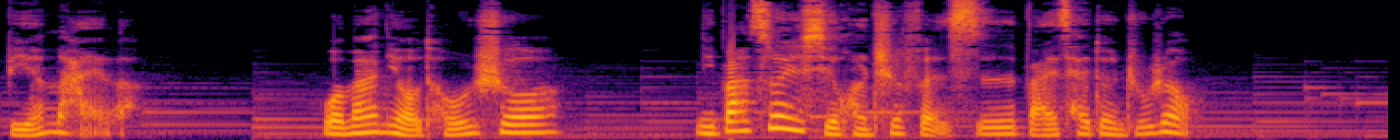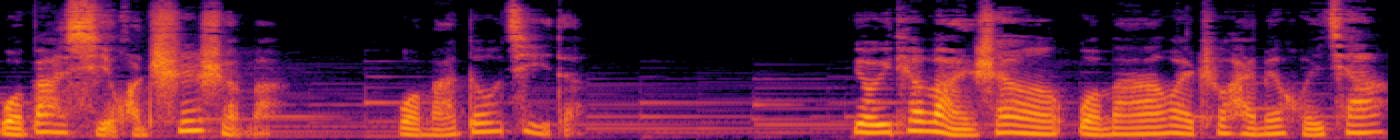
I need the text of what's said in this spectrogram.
别买了。我妈扭头说。你爸最喜欢吃粉丝白菜炖猪肉，我爸喜欢吃什么，我妈都记得。有一天晚上，我妈外出还没回家，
